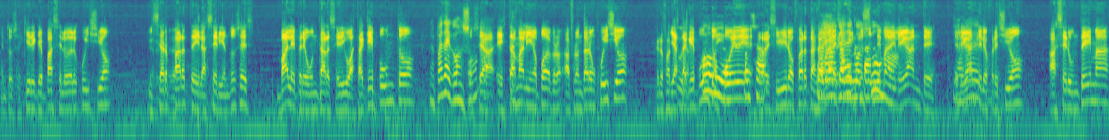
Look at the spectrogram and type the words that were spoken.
Entonces quiere que pase lo del juicio y ser esperar. parte de la serie. Entonces vale preguntarse, digo, ¿hasta qué punto, La pata de o sea, está mal y no puede afrontar un juicio? Pero ¿Y hasta qué punto Obvio, puede o sea, recibir ofertas laborales? Es un tema de elegante. Y Elegante de le ofreció hacer un tema,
